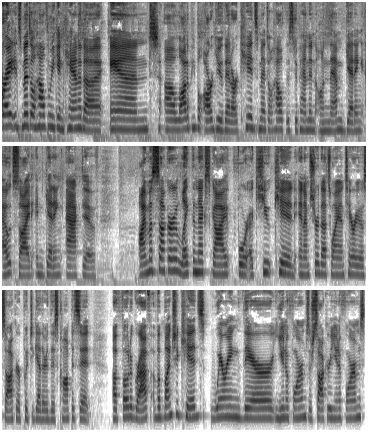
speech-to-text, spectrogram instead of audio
right, it's Mental Health Week in Canada, and a lot of people argue that our kids' mental health is dependent on them getting outside and getting active. I'm a sucker, like the next guy, for a cute kid, and I'm sure that's why Ontario Soccer put together this composite a photograph of a bunch of kids wearing their uniforms, their soccer uniforms,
